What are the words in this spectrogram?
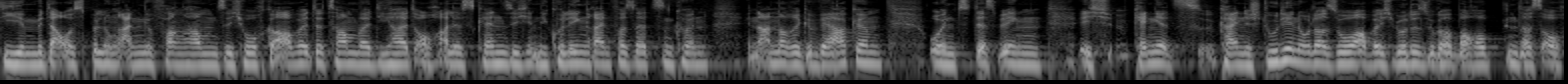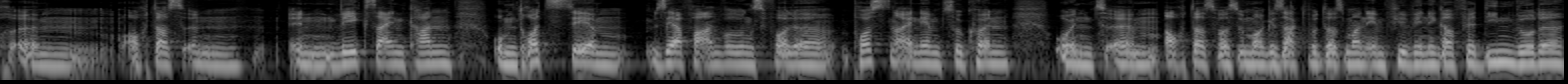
die mit der Ausbildung angefangen haben, sich hochgearbeitet haben, weil die halt auch alles kennen, sich in die Kollegen reinversetzen können, in andere Gewerke. Und deswegen, ich kenne jetzt keine Studien oder so, aber ich würde sogar behaupten, dass auch, ähm, auch das ein, ein Weg sein kann, um trotzdem sehr verantwortungsvolle Posten einnehmen zu können. Und ähm, auch das, was immer gesagt wird, dass man eben viel weniger verdienen würde,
